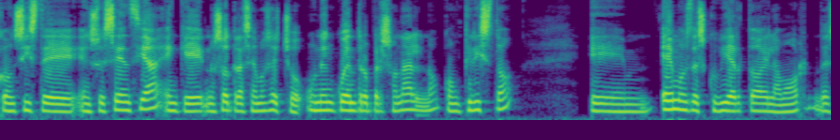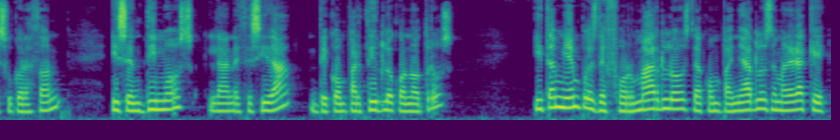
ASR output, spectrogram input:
consiste en su esencia en que nosotras hemos hecho un encuentro personal ¿no? con Cristo Em, hemos descubierto el amor de su corazón y sentimos la necesidad de compartirlo con otros y también pues de formarlos, de acompañarlos de manera que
